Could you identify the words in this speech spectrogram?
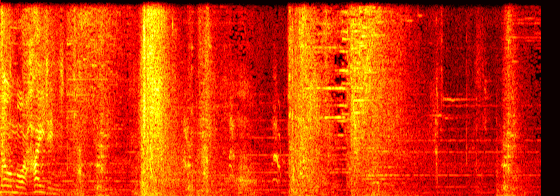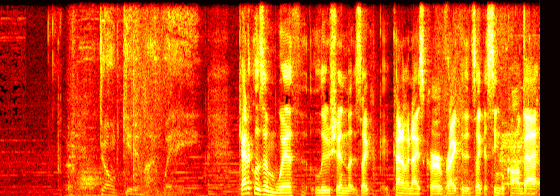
No more hiding. Don't get in my way. Cataclysm with Lucian is like kind of a nice curve, right? Because it's like a single combat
